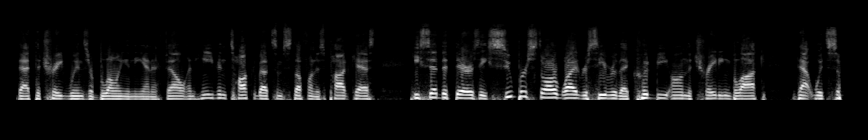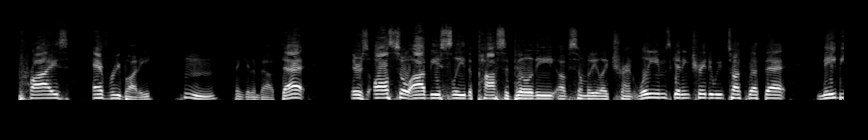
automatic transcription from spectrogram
that the trade winds are blowing in the NFL, and he even talked about some stuff on his podcast. He said that there's a superstar wide receiver that could be on the trading block that would surprise everybody. Hmm, thinking about that. There's also obviously the possibility of somebody like Trent Williams getting traded. We've talked about that. Maybe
